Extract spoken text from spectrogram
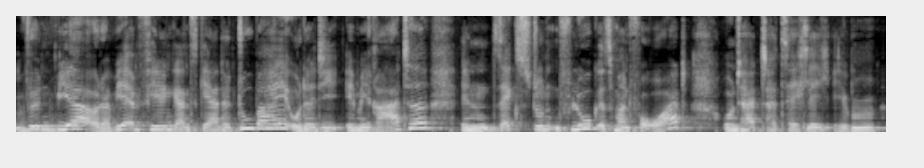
würden wir oder wir empfehlen ganz gerne Dubai oder die Emirate. In sechs Stunden Flug ist man vor Ort und hat tatsächlich eben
